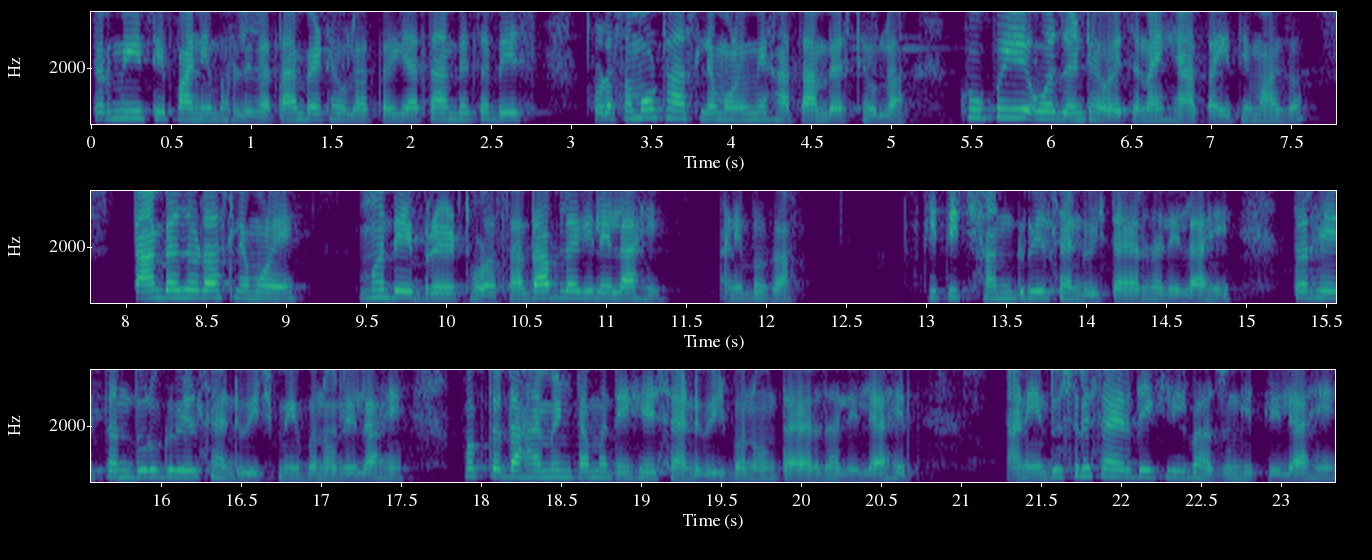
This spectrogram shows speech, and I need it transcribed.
तर मी इथे पाणी भरलेला तांब्या ठेवला. तर या तांब्याचा बेस थोडासा मोठा असल्यामुळे मी हा तांब्याच ठेवला. खूपही वजन ठेवायचं नाही आता इथे माझं. तांब्या जड असल्यामुळे मध्ये ब्रेड थोडासा दाबला गेलेला आहे. आणि बघा किती छान ग्रिल सँडविच तयार झालेलं आहे. तर हे तंदूर ग्रिल सँडविच मी बनवलेलं आहे. फक्त दहा मिनटामध्ये हे सँडविच बनवून तयार झालेले आहेत. आणि दुसरी साईड देखील भाजून घेतलेली आहे.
